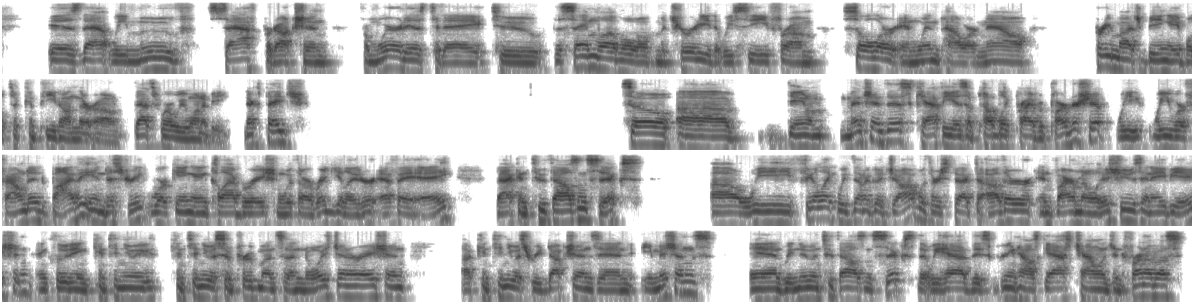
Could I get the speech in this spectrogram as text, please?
is that we move SAF production from where it is today to the same level of maturity that we see from solar and wind power now, pretty much being able to compete on their own. That's where we want to be. Next page. So uh, Daniel mentioned this. CAAFI is a public-private partnership. We we were founded by the industry, working in collaboration with our regulator, FAA, back in 2006. Uh, we feel like we've done a good job with respect to other environmental issues in aviation, including continuing continuous improvements in noise generation, uh, continuous reductions in emissions. And we knew in 2006 that we had this greenhouse gas challenge in front of us.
